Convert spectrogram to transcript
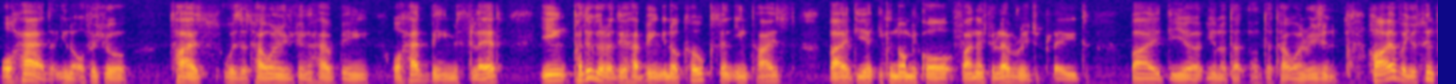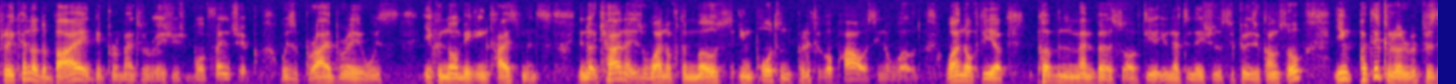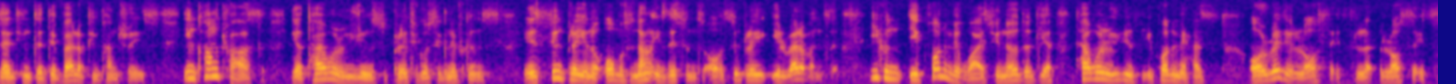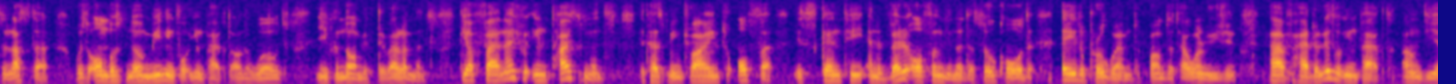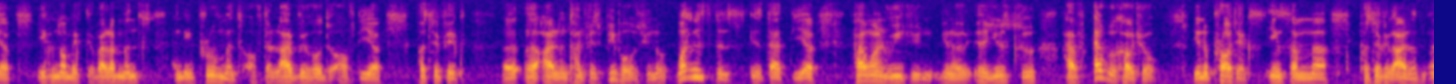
or had you know official ties with the Taiwan region have been or had been misled. In particular, they have been you know coaxed and enticed by the economic or financial leverage played by the uh, you know the, the, Taiwan region. However, you simply cannot buy diplomatic relationship or friendship with bribery, with economic enticements. You know, China is one of the most important political powers in the world, one of the uh, permanent members of the United Nations Security Council, in particular representing the developing countries. In contrast, the Taiwan region's political significance is simply you know almost non-existent or simply irrelevant. Even economy-wise, you know that the Taiwan region's economy has already lost its lost its luster with almost no meaningful impact on the world's economic development. The financial enticement it has been trying to offer is scanty and very often, you know, the so-called aid programs from the Taiwan region have had little impact on the economic development and improvement of the livelihood of the Pacific uh, uh, island countries' peoples. You know, one instance is that the uh, Taiwan region, you know, uh, used to have agricultural, you know, projects in some uh, Pacific island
